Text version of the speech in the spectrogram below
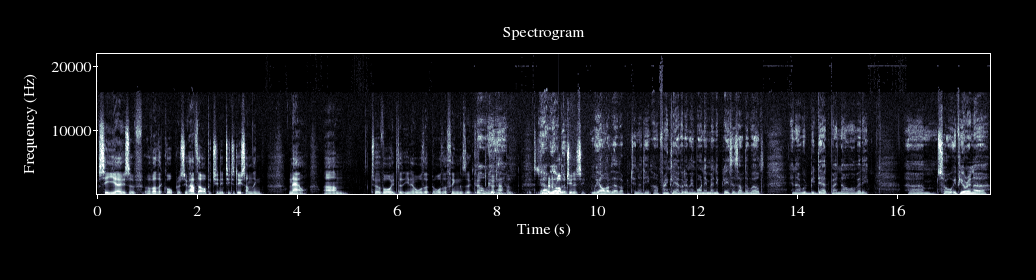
CEOs of, of other corporates who have that opportunity to do something now um, to avoid the, you know all the all the things that could Oh, could happen. It's an Yeah, we incredible do. opportunity. We all have that opportunity. Uh, frankly, I could have been born in many places of the world, and I would be dead by now already. Um, so if you're in a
